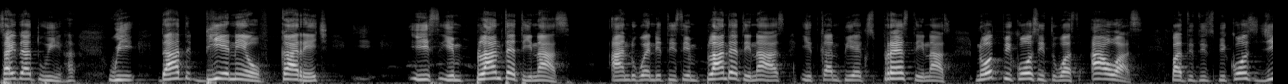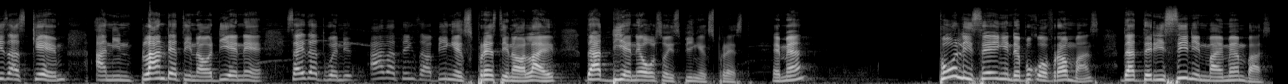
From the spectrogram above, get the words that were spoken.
So that we, we that DNA of courage is implanted in us. And when it is implanted in us, it can be expressed in us. Not because it was ours, but it is because Jesus came and implanted in our DNA, so that when other things are being expressed in our life, that DNA also is being expressed. Amen? Paul is saying in the book of Romans that there is sin in my members,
